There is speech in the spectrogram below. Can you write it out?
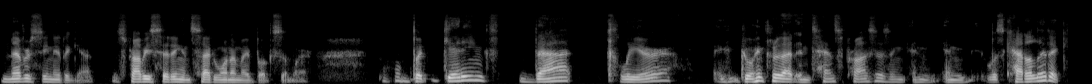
never seen it again. It's probably sitting inside one of my books somewhere. Mm-hmm. But getting that clear, going through that intense process and, and, and was catalytic.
